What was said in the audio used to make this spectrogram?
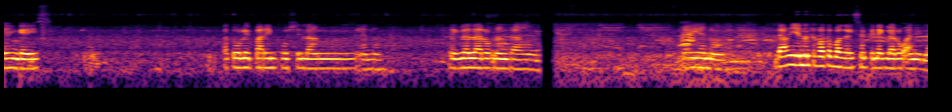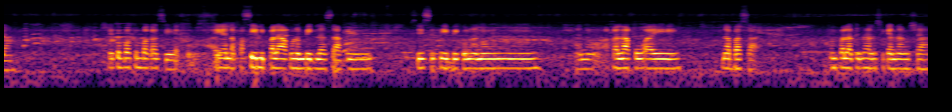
Ayan guys. Patuloy pa rin po silang ano, naglalaro ng dahon. Ayan o. Dahon yan ng tuba-tuba guys, yung pinaglaruan nila. Ito tuba-tuba kasi ako. Ayan, napasili pala ako ng bigla sa aking CCTV ko na nung, ano, akala ko ay nabasa. Nung pala tinalsikan lang siya.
